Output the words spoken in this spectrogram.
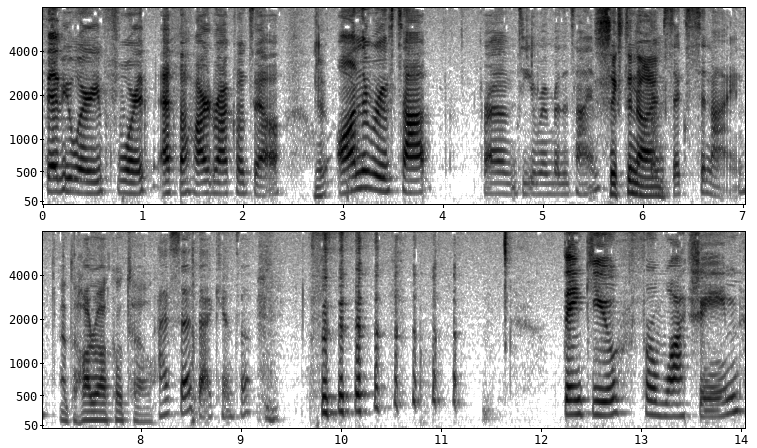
February 4th at the Hard Rock Hotel Yep. on the rooftop from, do you remember the time? Six to 9. From nine 6 to 9. at the Hard Rock Hotel. I said that, Kenta. Thank you for watching.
